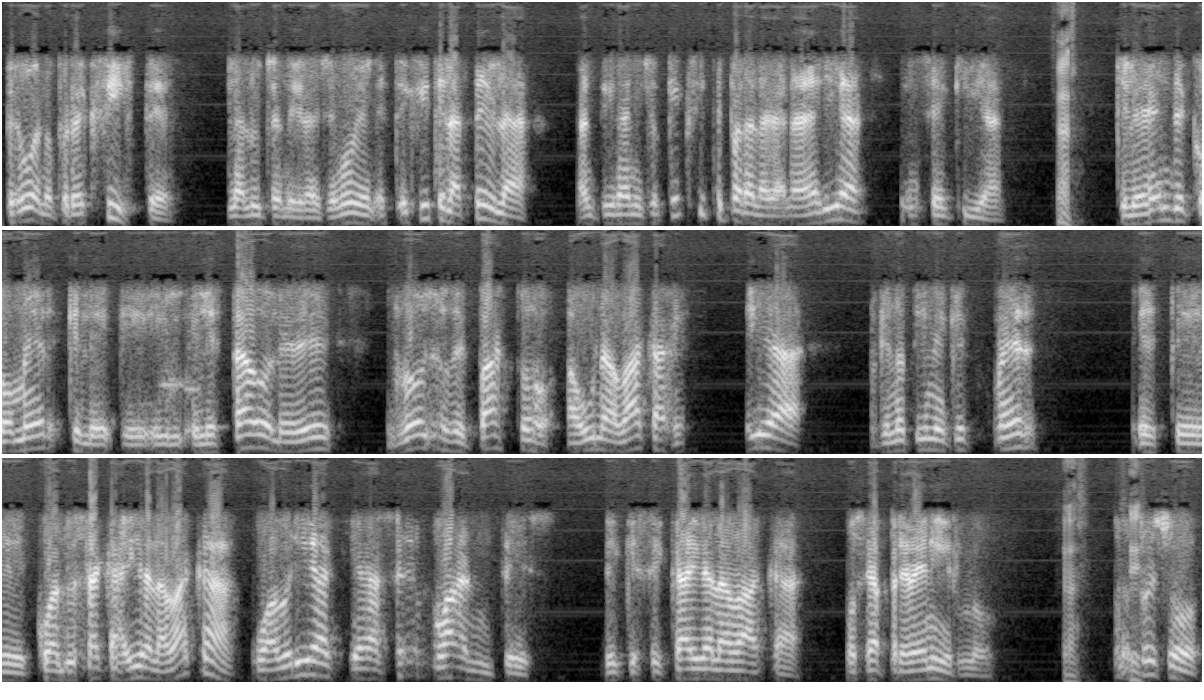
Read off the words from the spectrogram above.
pero bueno, pero existe la lucha antigranizo, muy bien. Existe la tela antigranizo. ¿Qué existe para la ganadería en sequía, que le den de comer, que, le, que el, Estado le dé rollos de pasto a una vaca que porque no tiene que comer este, cuando está caída la vaca, o habría que hacerlo antes de que se caiga la vaca, o sea, prevenirlo. Por eso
